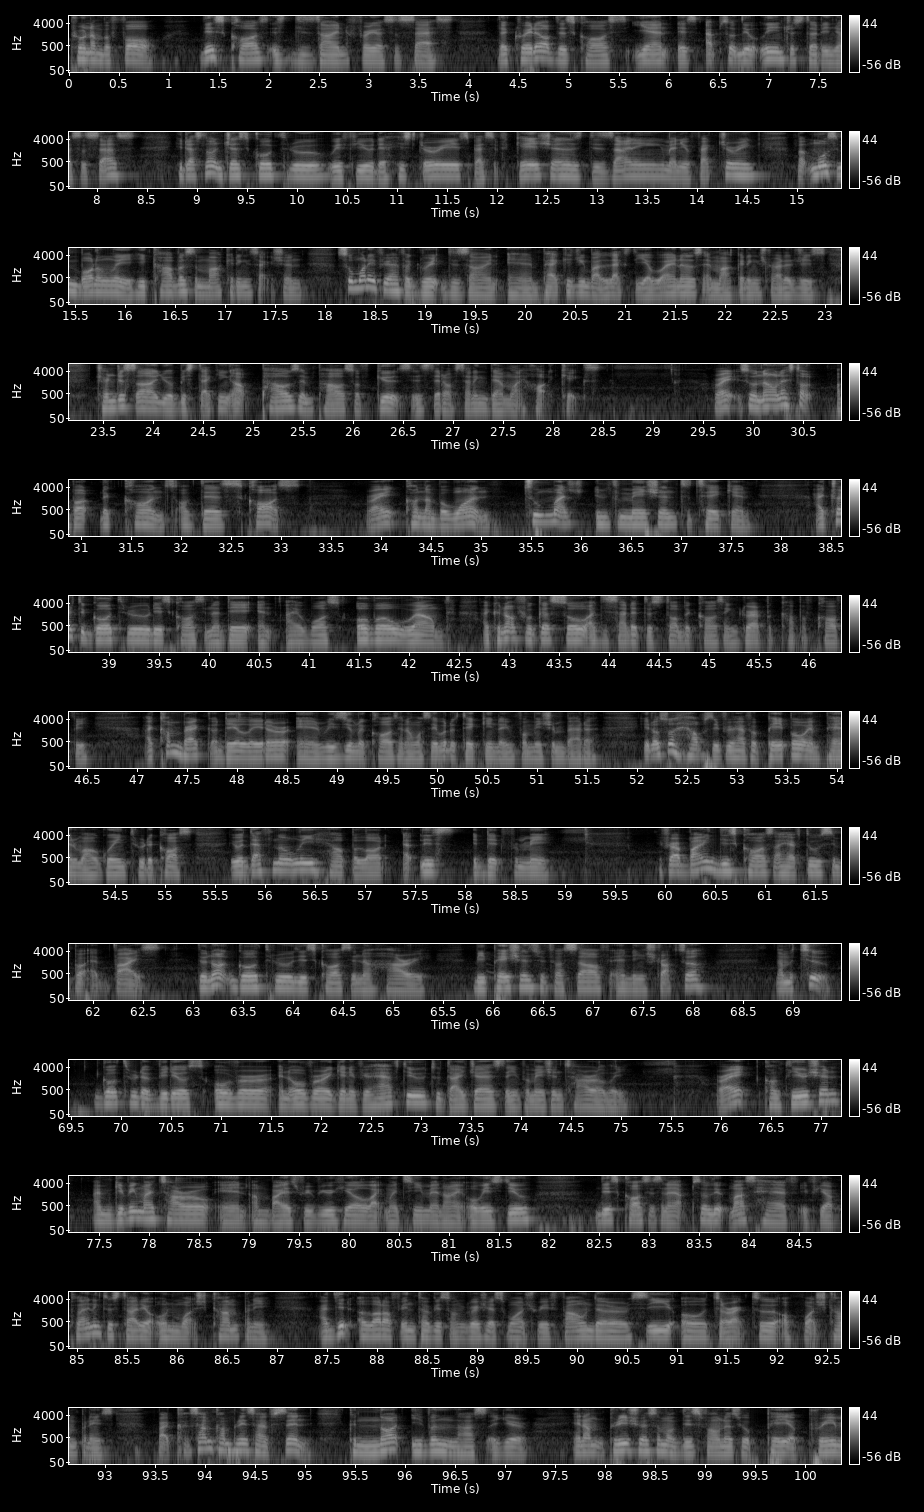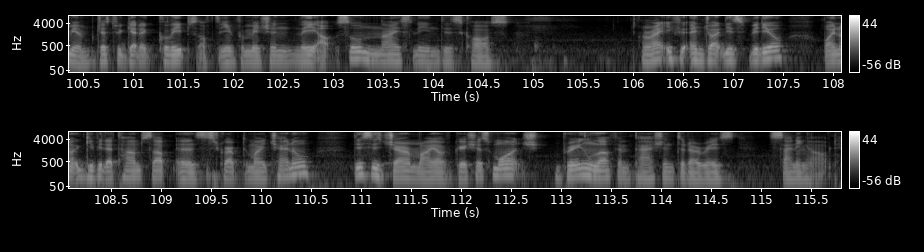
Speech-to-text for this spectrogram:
Pro number 4. This course is designed for your success. The creator of this course, Jahn, is absolutely interested in your success. He does not just go through with you the history, specifications, designing, manufacturing, but most importantly, he covers the marketing section. So what if you have a great design and packaging but lacks the awareness and marketing strategies? Chances are you'll be stacking up piles and piles of goods instead of selling them like hotcakes. Right, so now let's talk about the cons of this course right? Con number one, too much information to take in. I tried to go through this course in a day and I was overwhelmed. I could not focus so I decided to stop the course and grab a cup of coffee. I come back a day later and resume the course and I was able to take in the information better. It also helps if you have a paper and pen while going through the course. It will definitely help a lot, at least it did for me. If you are buying this course, I have two simple advice. Do not go through this course in a hurry. Be patient with yourself and the instructor. Number two, go through the videos over and over again if you have to to digest the information thoroughly. Alright, conclusion I'm giving my thorough and unbiased review here like my team and I always do. This course is an absolute must have if you are planning to start your own watch company. I did a lot of interviews on Gracious Watch with founder, CEO, director of watch companies, but some companies I've seen could not even last a year. And I'm pretty sure some of these founders will pay a premium just to get a glimpse of the information laid out so nicely in this course. Alright, if you enjoyed this video, why not give it a thumbs up and subscribe to my channel. This is Jeremiah of Gracious Watch, bring love and passion to the race, signing out.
